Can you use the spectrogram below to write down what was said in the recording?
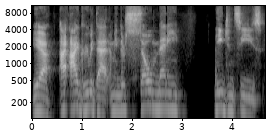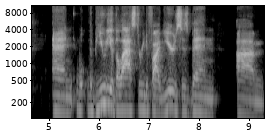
Yeah, I, I agree with that. I mean, there's so many agencies, and the beauty of the last three to five years has been um,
